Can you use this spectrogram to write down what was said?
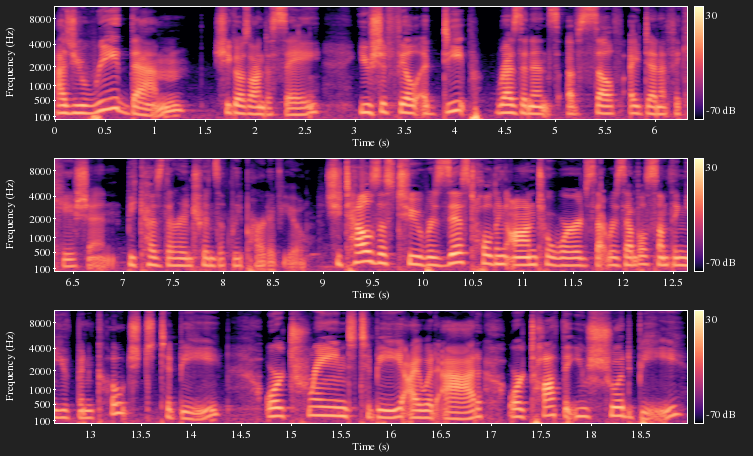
As you read them, she goes on to say, you should feel a deep resonance of self identification because they're intrinsically part of you. She tells us to resist holding on to words that resemble something you've been coached to be, or trained to be, I would add, or taught that you should be.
